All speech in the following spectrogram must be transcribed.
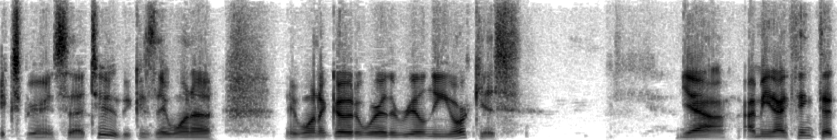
experience that too because they want to they want to go to where the real New York is. Yeah, I mean, I think that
